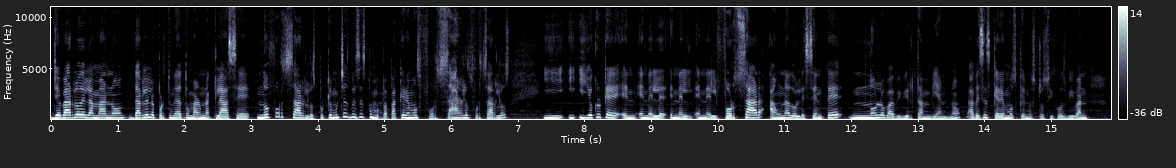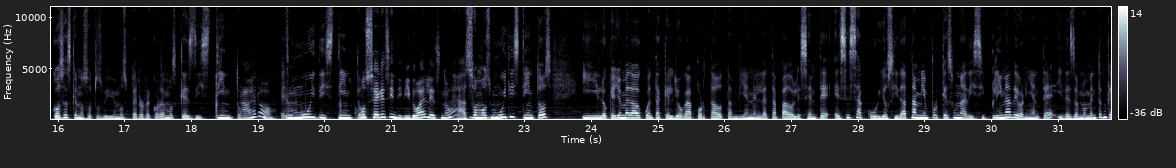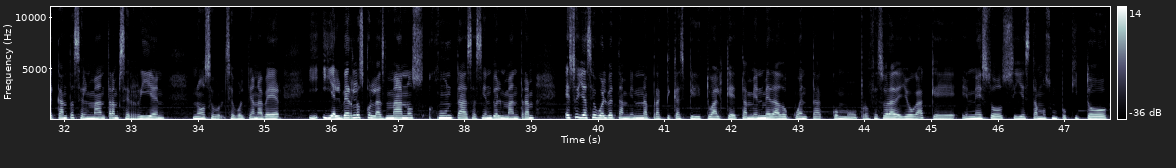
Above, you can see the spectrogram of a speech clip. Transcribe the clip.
llevarlo de la mano, darle la oportunidad de tomar una clase, no forzarlos, porque muchas veces como papá queremos forzarlos, forzarlos y, y, yo creo que en, en, el, en, el, en el forzar a un adolescente no lo va a vivir tan bien, ¿no? A veces queremos que nuestros hijos vivan cosas que nosotros vivimos, pero recordemos que es distinto. Claro. Es muy distinto. Somos seres individuales, ¿no? somos muy distintos y lo que yo me he dado cuenta que el yoga ha aportado también en la etapa adolescente es esa curiosidad también porque es una disciplina de Oriente y desde el momento en que cantas el mantra se ríen, ¿no? Se, se voltean a ver y, el verlos con las manos juntas haciendo el mantra, eso ya se vuelve también una práctica espiritual que también me he dado cuenta como profesora de yoga que en eso sí estamos un poquito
